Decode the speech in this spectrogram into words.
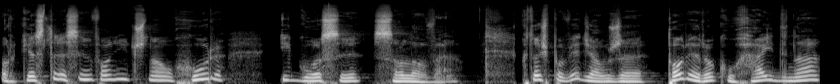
orkiestrę symfoniczną, chór i głosy solowe. Ktoś powiedział, że pory roku Haydna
